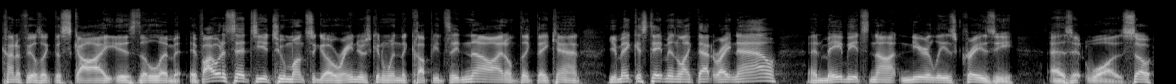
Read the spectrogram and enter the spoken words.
kind of feels like the sky is the limit. If I would have said to you two months ago, Rangers can win the cup, you'd say, no, I don't think they can. You make a statement like that right now, and maybe it's not nearly as crazy as it was. So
